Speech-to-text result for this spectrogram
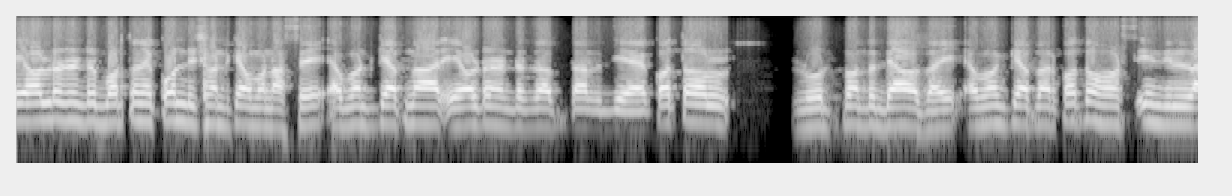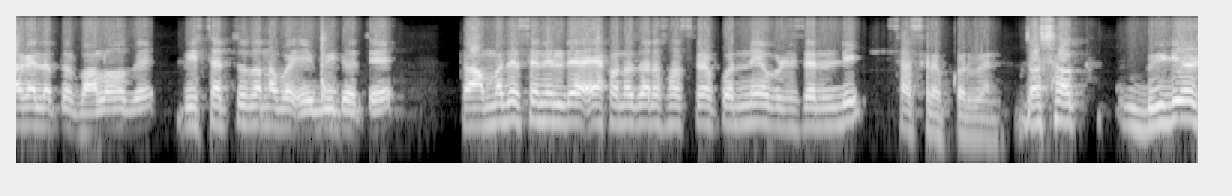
এই অল্টারনেটার বর্তমানে কন্ডিশন কেমন আছে? এমনকি আপনার এই অল্টারনেটার আপনার দিয়ে কত লোড পর্যন্ত দেওয়া যায়, এমনকি আপনার কত হর্স ইঞ্জিন লাগাইলে আপনার ভালো হবে, বিস্তারিত জানাব এই ভিডিওতে। তো আমাদের চ্যানেলটা এখনও যারা সাবস্ক্রাইব করেনি অবশ্যই চ্যানেলটি সাবস্ক্রাইব করবেন। দর্শক, ভিডিওর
